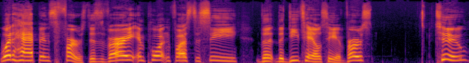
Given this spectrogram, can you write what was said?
what happens first. This is very important for us to see the, the details here. Verse 2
